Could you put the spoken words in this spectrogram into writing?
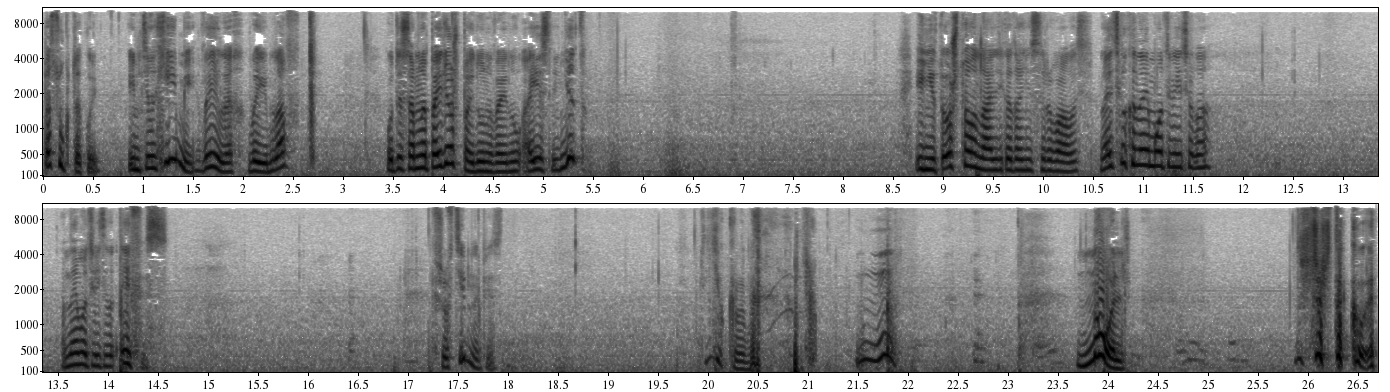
Посук такой. Им тилхими вейлех веймлав. Вот ты со мной пойдешь, пойду на войну, а если нет, И не то, что она никогда не срывалась. Знаете, как она ему ответила? Она ему ответила «Эфис». В Шуфтим написано. Юкры. Ноль. Ну, Что ж такое?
